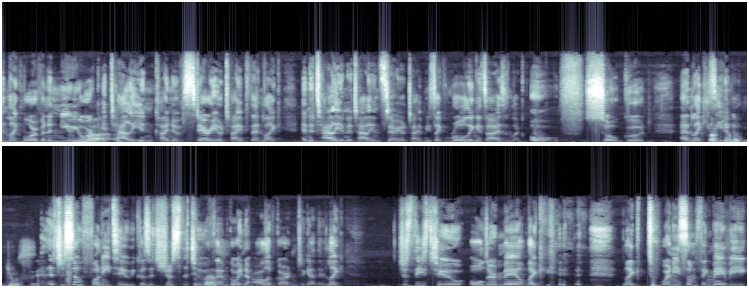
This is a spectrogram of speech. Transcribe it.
in like more of an, a New York Mwah. Italian kind of stereotype than like an Italian Italian stereotype. He's like rolling his eyes and like, oh, so good, and like he's oh, eating juicy. it's just so funny too because it's just the two of them going to Olive Garden together. Like just these two older male like like 20 something maybe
